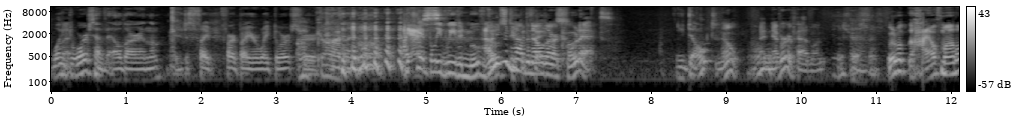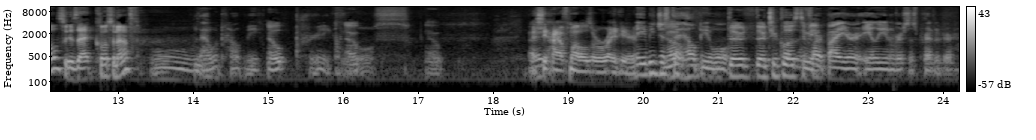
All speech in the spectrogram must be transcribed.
White What? dwarfs have Eldar in them. I just fight fart by your white dwarfs. Oh, for God. I Yes. can't believe we even moved I don't those even have an stupid Eldar. Codex. You don't? No, Oh. I never have had one. Interesting. what about the high elf models? Is that close enough? Ooh, that would probably be Nope, pretty close. nope. I see high elf models are right here. Maybe just to help you, we'll They're they're too close to me. fart by your alien versus predator.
